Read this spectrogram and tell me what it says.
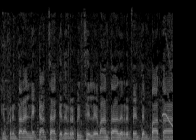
Que enfrentar al Necaxa, que de repente se levanta, de repente empata,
